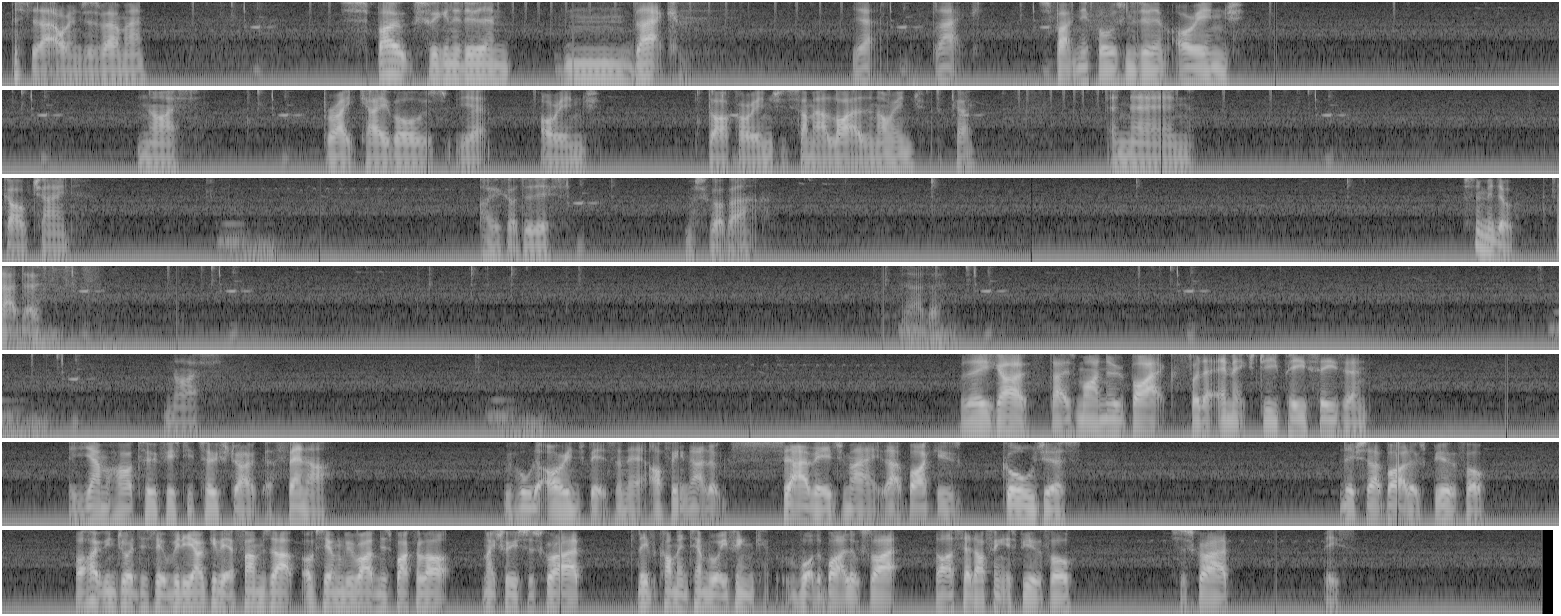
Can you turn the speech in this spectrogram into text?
Let's do that orange as well, man. Spokes, we're gonna do them mm, black. Yeah, black. Spoke nipples, gonna do them orange. Nice. Brake cables, yeah, orange. Dark orange, somehow lighter than orange, okay. And then gold chain. Oh, you got to do this. Must have forgot about that. What's in the middle? That'll do. Nice. Well, there you go. That is my new bike for the MXGP season a Yamaha 252 stroke, a Fenner with all the orange bits on it. I think that looks savage, mate. That bike is gorgeous. Literally, that bike looks beautiful. Well, I hope you enjoyed this little video. Give it a thumbs up. Obviously, I'm going to be riding this bike a lot. Make sure you subscribe. Leave a comment. Tell me what you think what the bike looks like. Like I said, I think it's beautiful. Subscribe. Peace.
